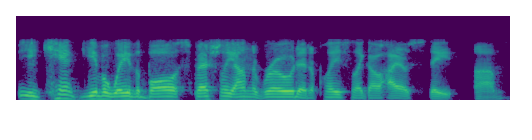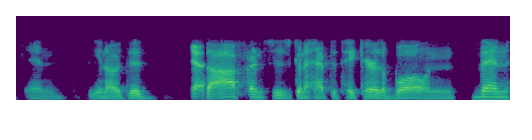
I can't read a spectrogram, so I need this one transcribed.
you can't give away the ball, especially on the road at a place like Ohio State. Um, and you know, the yeah. the offense is going to have to take care of the ball. And then,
